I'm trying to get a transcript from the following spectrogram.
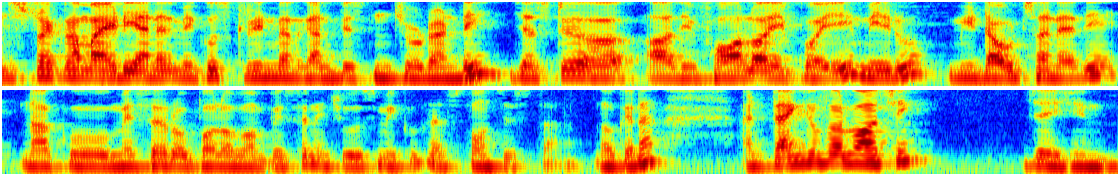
ఇన్స్టాగ్రామ్ ఐడి అనేది మీకు స్క్రీన్ మీద కనిపిస్తుంది చూడండి. జస్ట్ uh, అది ఫాలో అయిపోయి మీరు మీ డౌట్స్ అనేది నాకు మెసేజ్ రూపంలో పంపిస్తే నేను చూసి మీకు రెస్పాన్స్ ఇస్తాను. ఓకేనా? And thank you for watching జై హింద్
